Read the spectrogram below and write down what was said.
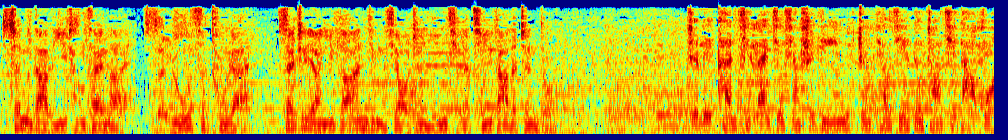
这么大的一场灾难，如此突然，在这样一个安静的小镇引起了极大的震动。这里看起来就像是地狱，整条街都着起大火。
